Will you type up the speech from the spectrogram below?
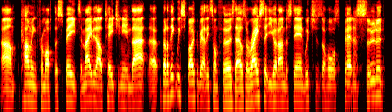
um, coming from off the speed. So maybe they'll teaching him that. Uh, but I think we spoke about this on Thursday. It was a race that you got to understand which is the horse better suited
